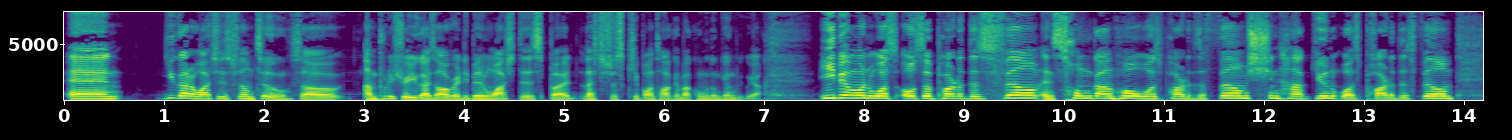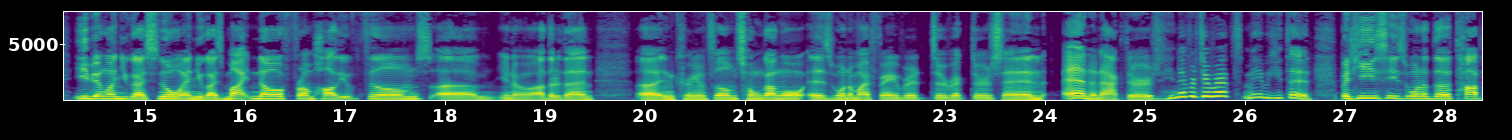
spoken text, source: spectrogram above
And you gotta watch this film too. So I'm pretty sure you guys already been watched this, but let's just keep on talking about 공동경비구역. Lee Byung-hun was also part of this film, and Song Kang-ho was part of the film. Shin Ha-kyun was part of this film. Lee Byung-hun, you guys know, and you guys might know from Hollywood films. Um, you know, other than uh, in Korean films, Song Kang-ho is one of my favorite directors and and an actor. He never directs, maybe he did, but he's he's one of the top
